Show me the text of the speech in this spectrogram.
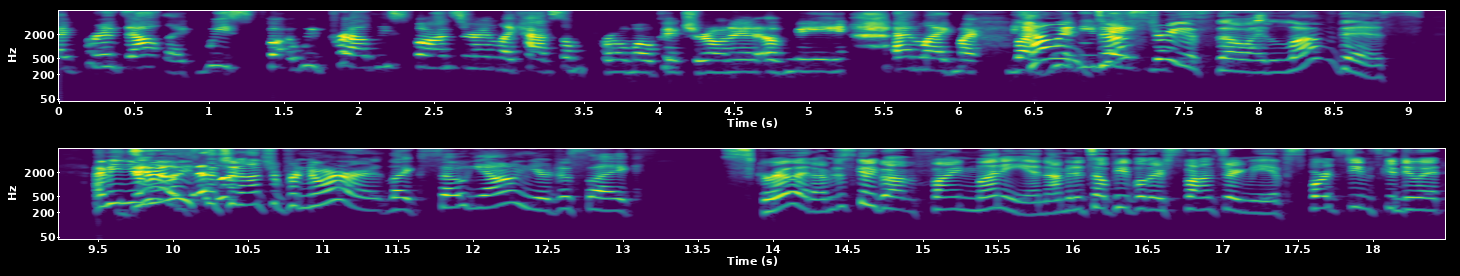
I print out like we sp- we proudly sponsor and like have some promo picture on it of me and like my like How Whitney Peyton- industrious, though. I love this. I mean, you're Dude, really such an entrepreneur. Like, so young, you're just like, screw it. I'm just going to go out and find money and I'm going to tell people they're sponsoring me. If sports teams can do it,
